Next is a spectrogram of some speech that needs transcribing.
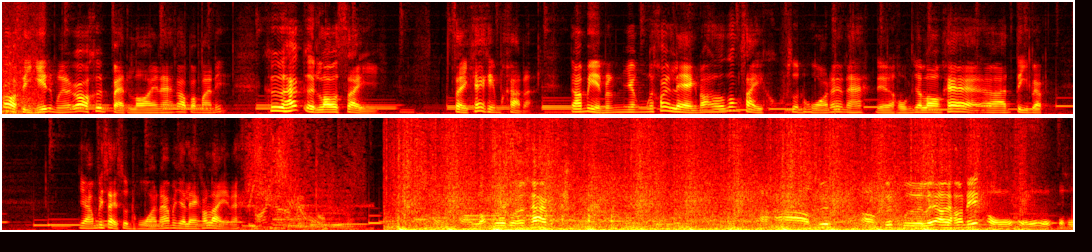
ก็สี่ฮิตเหมือนก็ขึ้น800นะ ก็ประมาณนี้ คือถ้าเกิดเราใส่ใส่แค่เข็มขัดอะดาเมจมันยังไม่ค่อยแรงเนาะ เราต้องใส่ส่วนหัวด้วยนะ เดี๋ยวผมจะลองแค่อันตีแบบ ยังไม่ใส่ส่วนหัวนะ มันจะแรงเท่าไหร่นะ ล็อกโดนตัวข้างอ้าวขึ้นออกขึ้นมือเลยเอาเท่านี้โอ้โหโอ้โห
